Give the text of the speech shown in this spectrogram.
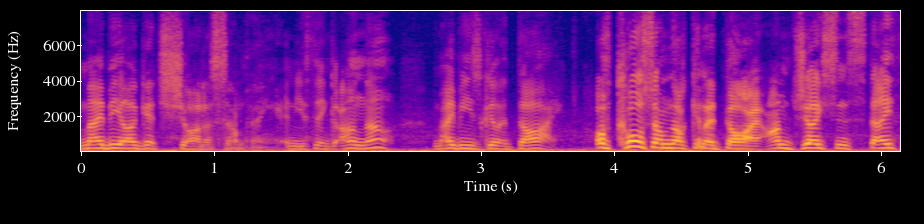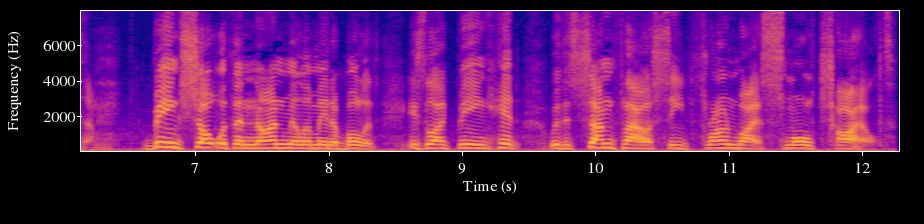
maybe I get shot or something. And you think, oh no, maybe he's gonna die. Of course I'm not gonna die. I'm Jason Statham. Being shot with a 9mm bullet is like being hit with a sunflower seed thrown by a small child.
